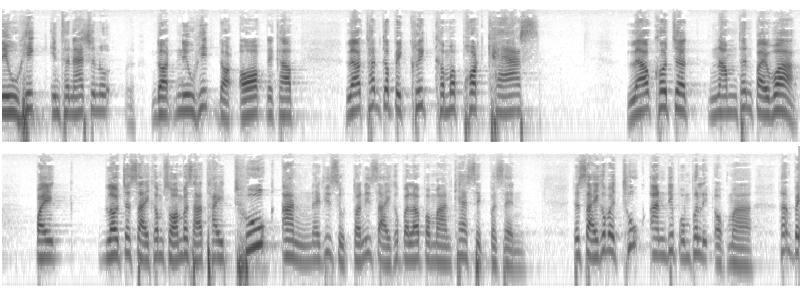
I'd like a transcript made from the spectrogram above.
newheek international newheek org นะครับ แล้วท่านก็ไปคลิกคำว่า podcast แล้วเขาจะนำท่านไปว่าไปเราจะใส่คำสอนภาษาไทยทุกอันในที่สุดตอนนี้ใส่เข้าไปแล้วประมาณแค่สิบเปอร์เซ็นจะใส่เข้าไปทุกอันที่ผมผลิตออกมา ท่านไป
